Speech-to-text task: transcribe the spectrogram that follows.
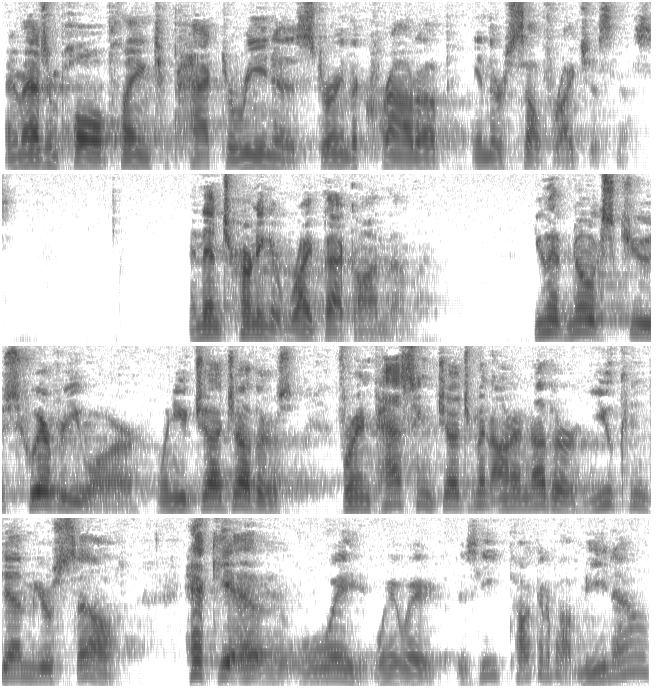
And imagine Paul playing to packed arenas, stirring the crowd up in their self righteousness, and then turning it right back on them. You have no excuse, whoever you are, when you judge others for in passing judgment on another, you condemn yourself. Heck yeah. Uh, wait, wait, wait. Is he talking about me now?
